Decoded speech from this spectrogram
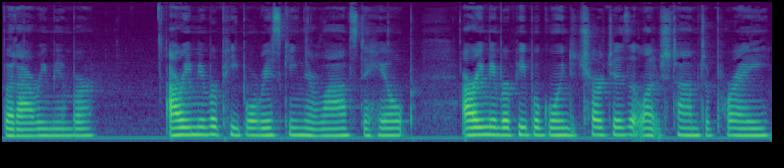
But I remember. I remember people risking their lives to help. I remember people going to churches at lunchtime to pray.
